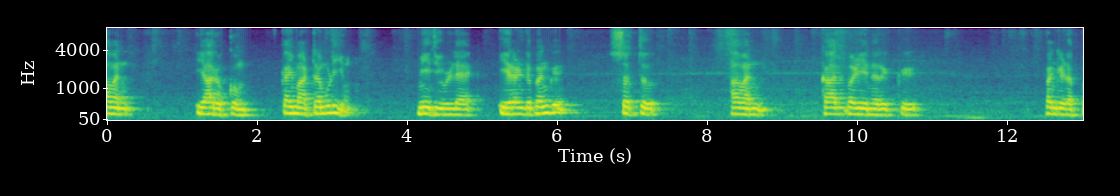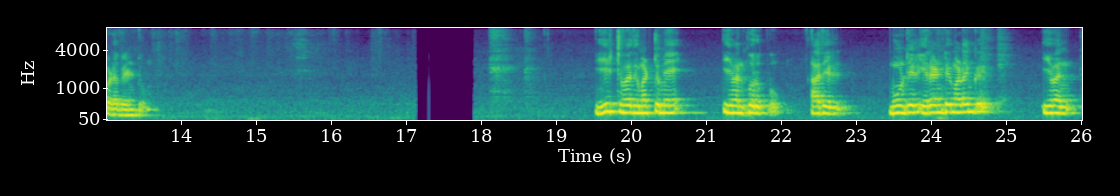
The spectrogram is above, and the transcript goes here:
அவன் யாருக்கும் கைமாற்ற முடியும். மீதியுள்ள இரண்டு பங்கு சொத்து அவன் கால் வழியினருக்கு பங்கிடப்பட வேண்டும். ஈட்டுவது மட்டுமே இவன் பொறுப்பு. அதில் மூன்றில் இரண்டு மடங்கு இவன்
